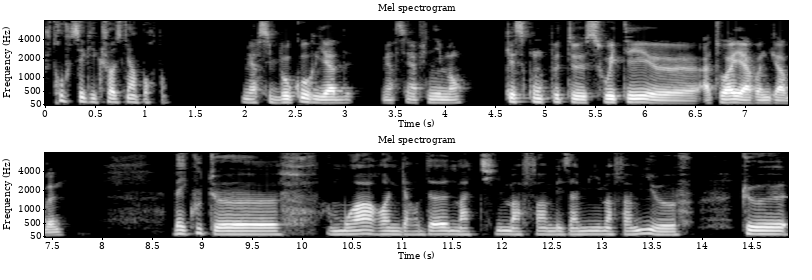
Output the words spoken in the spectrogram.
je trouve que c'est quelque chose qui est important. Merci beaucoup Riyad, merci infiniment. Qu'est-ce qu'on peut te souhaiter à toi et à Run Garden? Ben écoute, moi, Run Garden, ma team, ma femme, mes amis, ma famille, que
